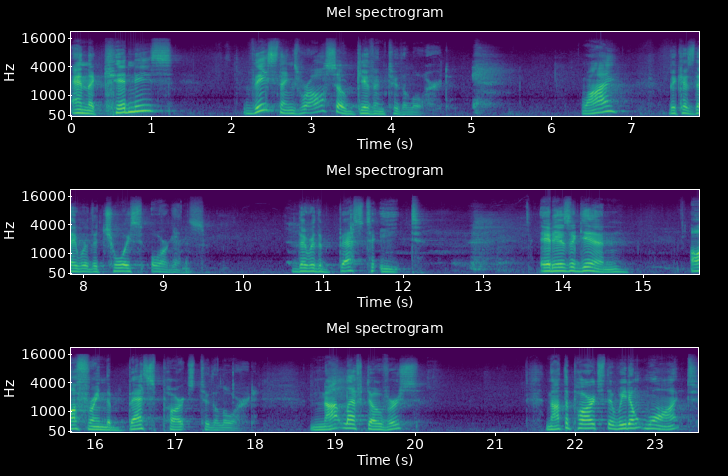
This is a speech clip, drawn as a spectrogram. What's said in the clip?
and the kidneys, these things were also given to the Lord. Why? Because they were the choice organs. They were the best to eat. It is, again, offering the best parts to the Lord, not leftovers, not the parts that we don't want,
